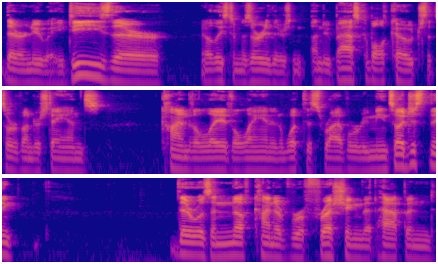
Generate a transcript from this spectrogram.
There are new ads. There, you know, at least in Missouri, there's a new basketball coach that sort of understands kind of the lay of the land and what this rivalry means. So I just think there was enough kind of refreshing that happened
